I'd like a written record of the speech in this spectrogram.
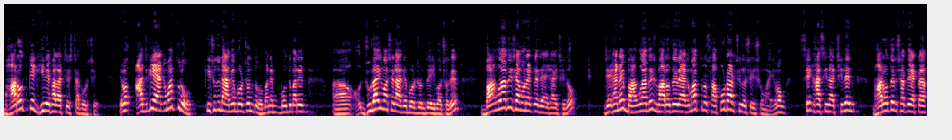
ভারতকে ঘিরে ফেলার চেষ্টা করছে। এবং আজকে একমাত্র কিছুদিন আগে পর্যন্ত মানে বলতে পারেন জুলাই মাসের আগে পর্যন্ত এই বছরের বাংলাদেশ এমন একটা জায়গায় ছিল যেখানে বাংলাদেশ ভারতের একমাত্র সাপোর্টার ছিল সেই সময় এবং শেখ হাসিনা ছিলেন ভারতের সাথে একটা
